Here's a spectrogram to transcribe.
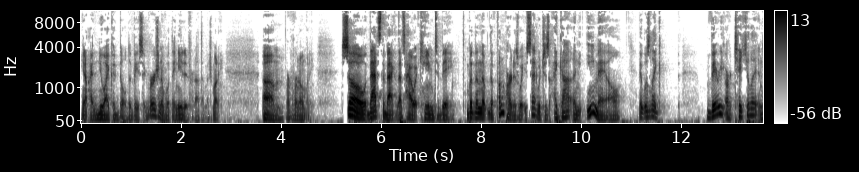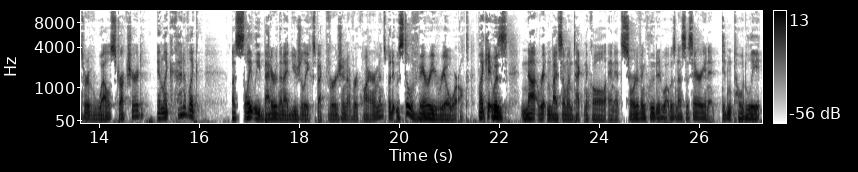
you know I knew I could build a basic version of what they needed for not that much money, um, or for no money. So that's the back. That's how it came to be. But then the the fun part is what you said, which is I got an email that was like very articulate and sort of well structured and like kind of like a slightly better than I'd usually expect version of requirements, but it was still very real world. Like it was not written by someone technical and it sort of included what was necessary and it didn't totally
